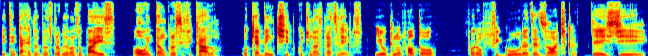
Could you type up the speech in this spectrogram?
e tentar resolver os problemas do país, ou então crucificá-lo, o que é bem típico de nós brasileiros. E o que não faltou foram figuras exóticas, desde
